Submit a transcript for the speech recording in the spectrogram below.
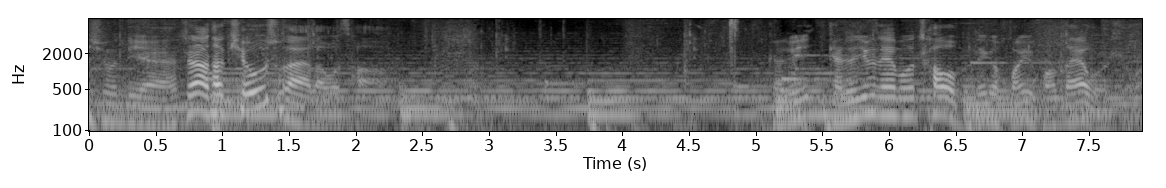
兄弟，这让他 Q 出来了，我操！感觉感觉英雄联盟超我们那个环宇防灾，我说实话。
